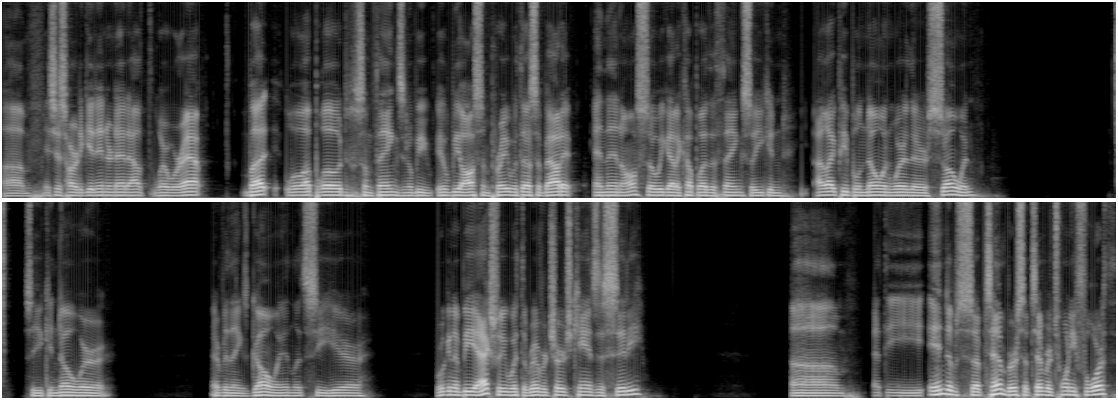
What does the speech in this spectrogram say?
Um, it's just hard to get internet out where we're at, but we'll upload some things and it'll be it'll be awesome. Pray with us about it, and then also we got a couple other things so you can. I like people knowing where they're sowing, so you can know where everything's going. Let's see here. We're to be actually with the River Church Kansas City um, at the end of September, September 24th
